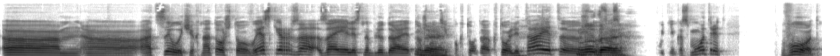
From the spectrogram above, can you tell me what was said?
отсылочек на то, что Вескер за, за Элис наблюдает, то, да. что типа кто-то, кто летает, э, ну, что да. спутника смотрит. Вот.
